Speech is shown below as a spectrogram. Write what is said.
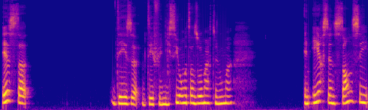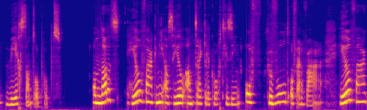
is dat deze definitie, om het dan zo maar te noemen, in eerste instantie weerstand oproept. Omdat het heel vaak niet als heel aantrekkelijk wordt gezien, of gevoeld of ervaren. Heel vaak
